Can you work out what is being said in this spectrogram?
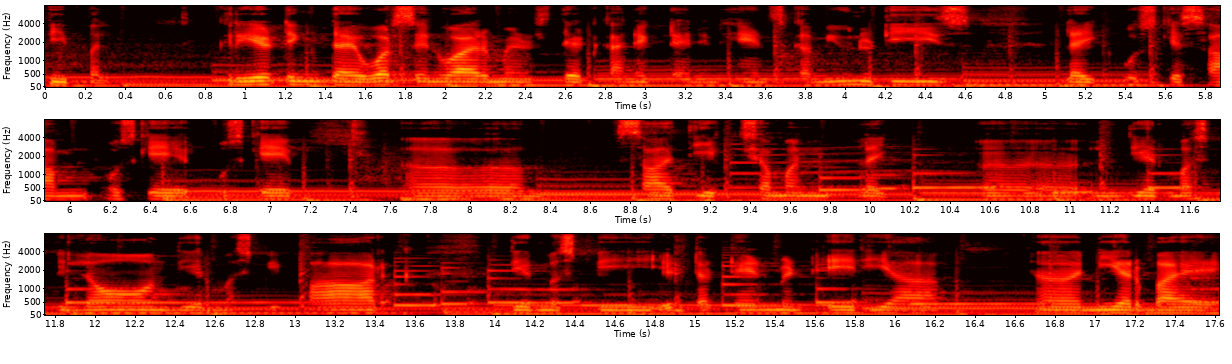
people, creating diverse environments that connect and enhance communities. Like اس کے سام، اس کے اس کے ساتھ ہی ایک چمن like there must be lawn there must be park there must be entertainment area nearby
